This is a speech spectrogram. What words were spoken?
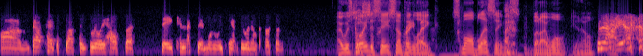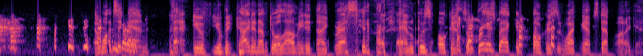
um, that type of stuff has really helped us stay connected when we can't do it in person. I was So going to say something like small blessings, but I won't, you know? Yeah, And once um, again, Matt, you've you've been kind enough to allow me to digress in our, and lose focus. So bring us back in focus and why we have Steph on again.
